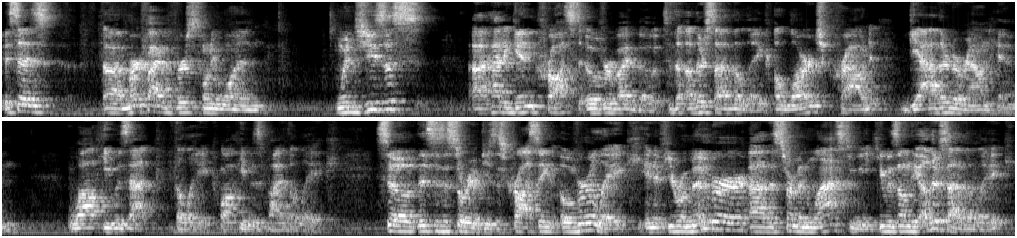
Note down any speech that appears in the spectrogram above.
It says, uh, Mark 5, verse 21, when Jesus uh, had again crossed over by boat to the other side of the lake, a large crowd gathered around him while he was at the lake, while he was by the lake. So, this is a story of Jesus crossing over a lake. And if you remember uh, the sermon last week, he was on the other side of the lake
